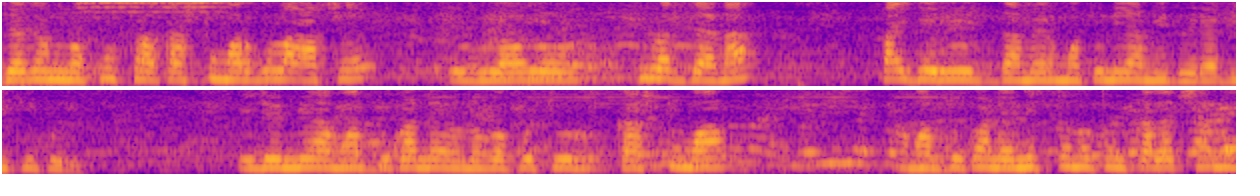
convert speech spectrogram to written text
যে জন্য খুচরা কাস্টমারগুলো আসে, এগুলো হলো ফেরত যায় না। পাইকারি দামের মতনই আমি দইরা বিক্রি করি। এই জন্য আমার দোকানে গা প্রচুর কাস্টমার আমার দোকানে নিত্য নতুন কালেকশানও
